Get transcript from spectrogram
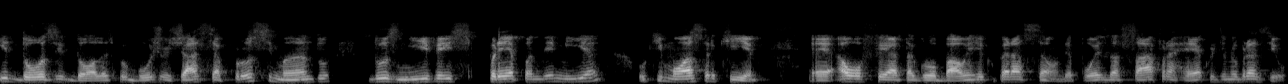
e 12 dólares por bushel, já se aproximando dos níveis pré-pandemia, o que mostra que é, a oferta global em recuperação depois da safra recorde no Brasil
